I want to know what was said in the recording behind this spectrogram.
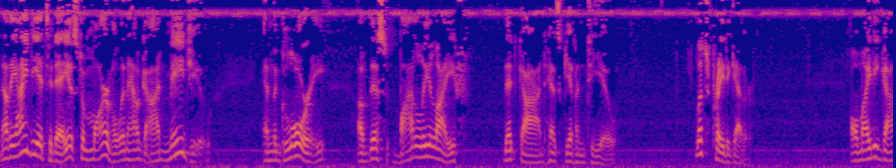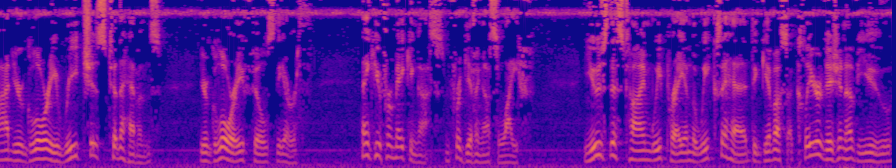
Now, the idea today is to marvel in how God made you and the glory of this bodily life that God has given to you. Let's pray together. Almighty God, your glory reaches to the heavens, your glory fills the earth. Thank you for making us and for giving us life. Use this time, we pray, in the weeks ahead to give us a clear vision of you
